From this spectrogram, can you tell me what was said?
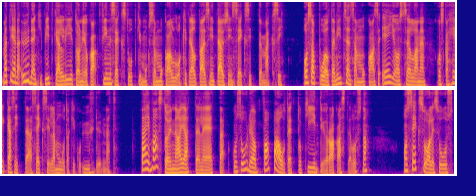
Mä tiedän yhdenkin pitkän liiton, joka Finsex-tutkimuksen mukaan luokiteltaisiin täysin seksittömäksi. Osapuolten itsensä mukaan se ei ole sellainen, koska he käsittää seksillä muutakin kuin yhdynnät. Päinvastoin ne ajattelee, että kun suhde on vapautettu kiintiörakastelusta, on seksuaalisuus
